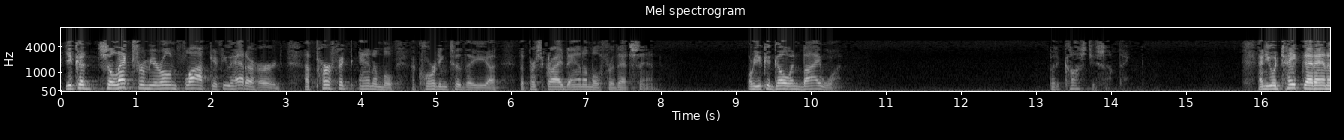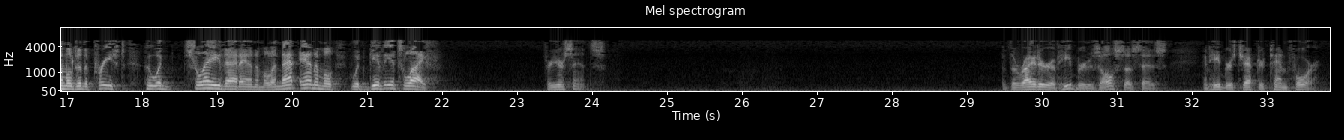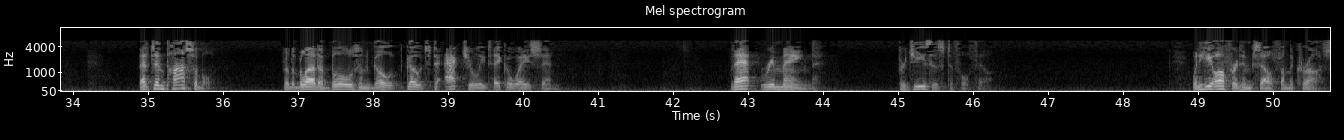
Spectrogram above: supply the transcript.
You could select from your own flock, if you had a herd, a perfect animal according to the, uh, the prescribed animal for that sin. Or you could go and buy one. But it cost you something. And you would take that animal to the priest who would slay that animal, and that animal would give its life for your sins. But the writer of Hebrews also says in Hebrews chapter 10:4 that it's impossible for the blood of bulls and goats to actually take away sin. That remained for Jesus to fulfill when he offered himself on the cross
